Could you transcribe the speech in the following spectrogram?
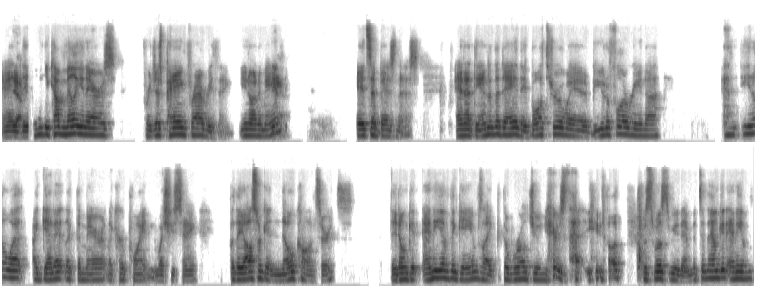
And yeah. they didn't become millionaires for just paying for everything. You know what I mean? Yeah. It's a business. And at the end of the day, they both threw away at a beautiful arena. And you know what? I get it, like the mayor, like her point and what she's saying, but they also get no concerts. They don't get any of the games like the World Juniors that you know was supposed to be in Edmonton. They don't get any of them.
